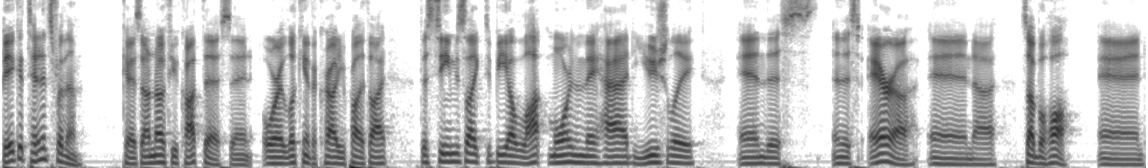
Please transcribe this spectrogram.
Big attendance for them. because I don't know if you caught this, and or looking at the crowd, you probably thought this seems like to be a lot more than they had usually in this in this era in uh, Sambo Hall, and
